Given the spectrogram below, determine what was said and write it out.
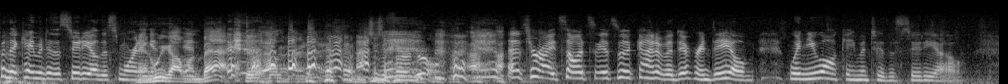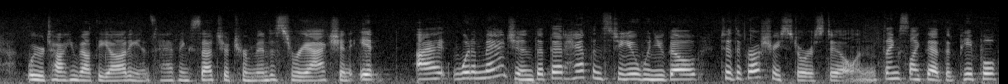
when they came into the studio this morning. And we got one back, too. That was very nice. She's a fair girl. That's right. So it's it's a kind of a different deal. When you all came into the studio, we were talking about the audience having such a tremendous reaction. It I would imagine that that happens to you when you go to the grocery store still and things like that. That people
